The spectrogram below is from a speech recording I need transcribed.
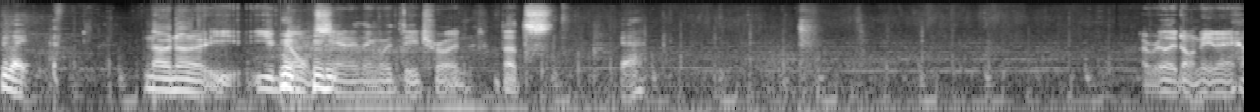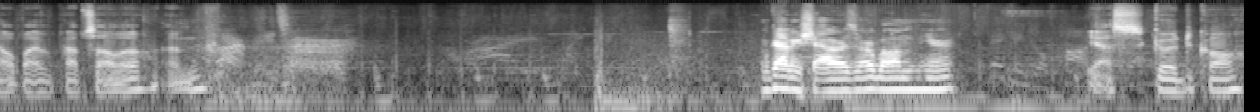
too late. No, no, no. You, you don't see anything with Detroit. That's. Yeah. I really don't need any help. I have a Pep Salvo. And I'm grabbing showers or while I'm here. yes, good call.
